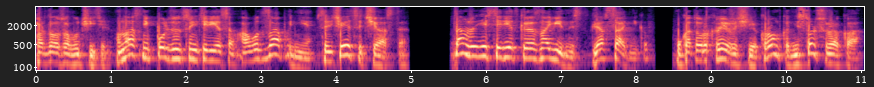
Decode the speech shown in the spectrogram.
продолжал учитель. У нас не пользуются интересом, а вот западнее встречается часто. Там же есть и редкая разновидность для всадников, у которых режущая кромка не столь широка,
